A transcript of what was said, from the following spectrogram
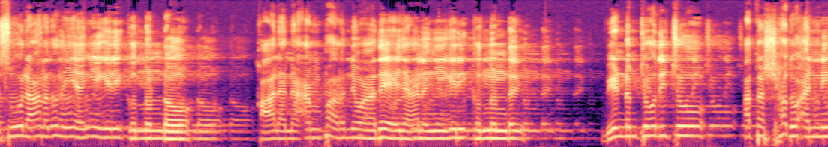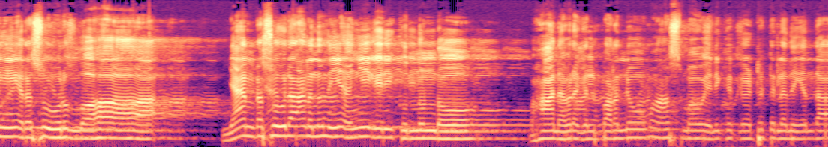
റസൂലാണെന്ന് നീ അംഗീകരിക്കുന്നുണ്ടോ? കാല നഅം പറഞ്ഞു അതെ ഞാൻ അംഗീകരിക്കുന്നുണ്ട്. വീണ്ടും ചോദിച്ചു അത്തഷ്ഹദു അന്നി റസൂലുള്ളാഹ് ഞാൻ റസൂലാണെന്ന് നീ അംഗീകരിക്കുന്നുണ്ടോ? മഹാനവരകൾ പറഞ്ഞു മാസ്മോ എനിക്ക് കേട്ടിട്ടില്ല നീ എന്താ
